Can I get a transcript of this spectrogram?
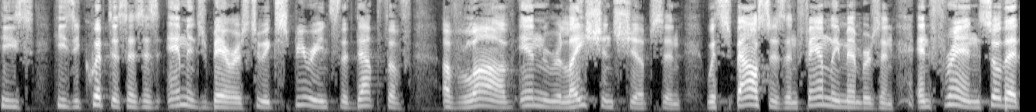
He's, he's equipped us as his image bearers to experience the depth of, of love in relationships and with spouses and family members and, and friends so that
